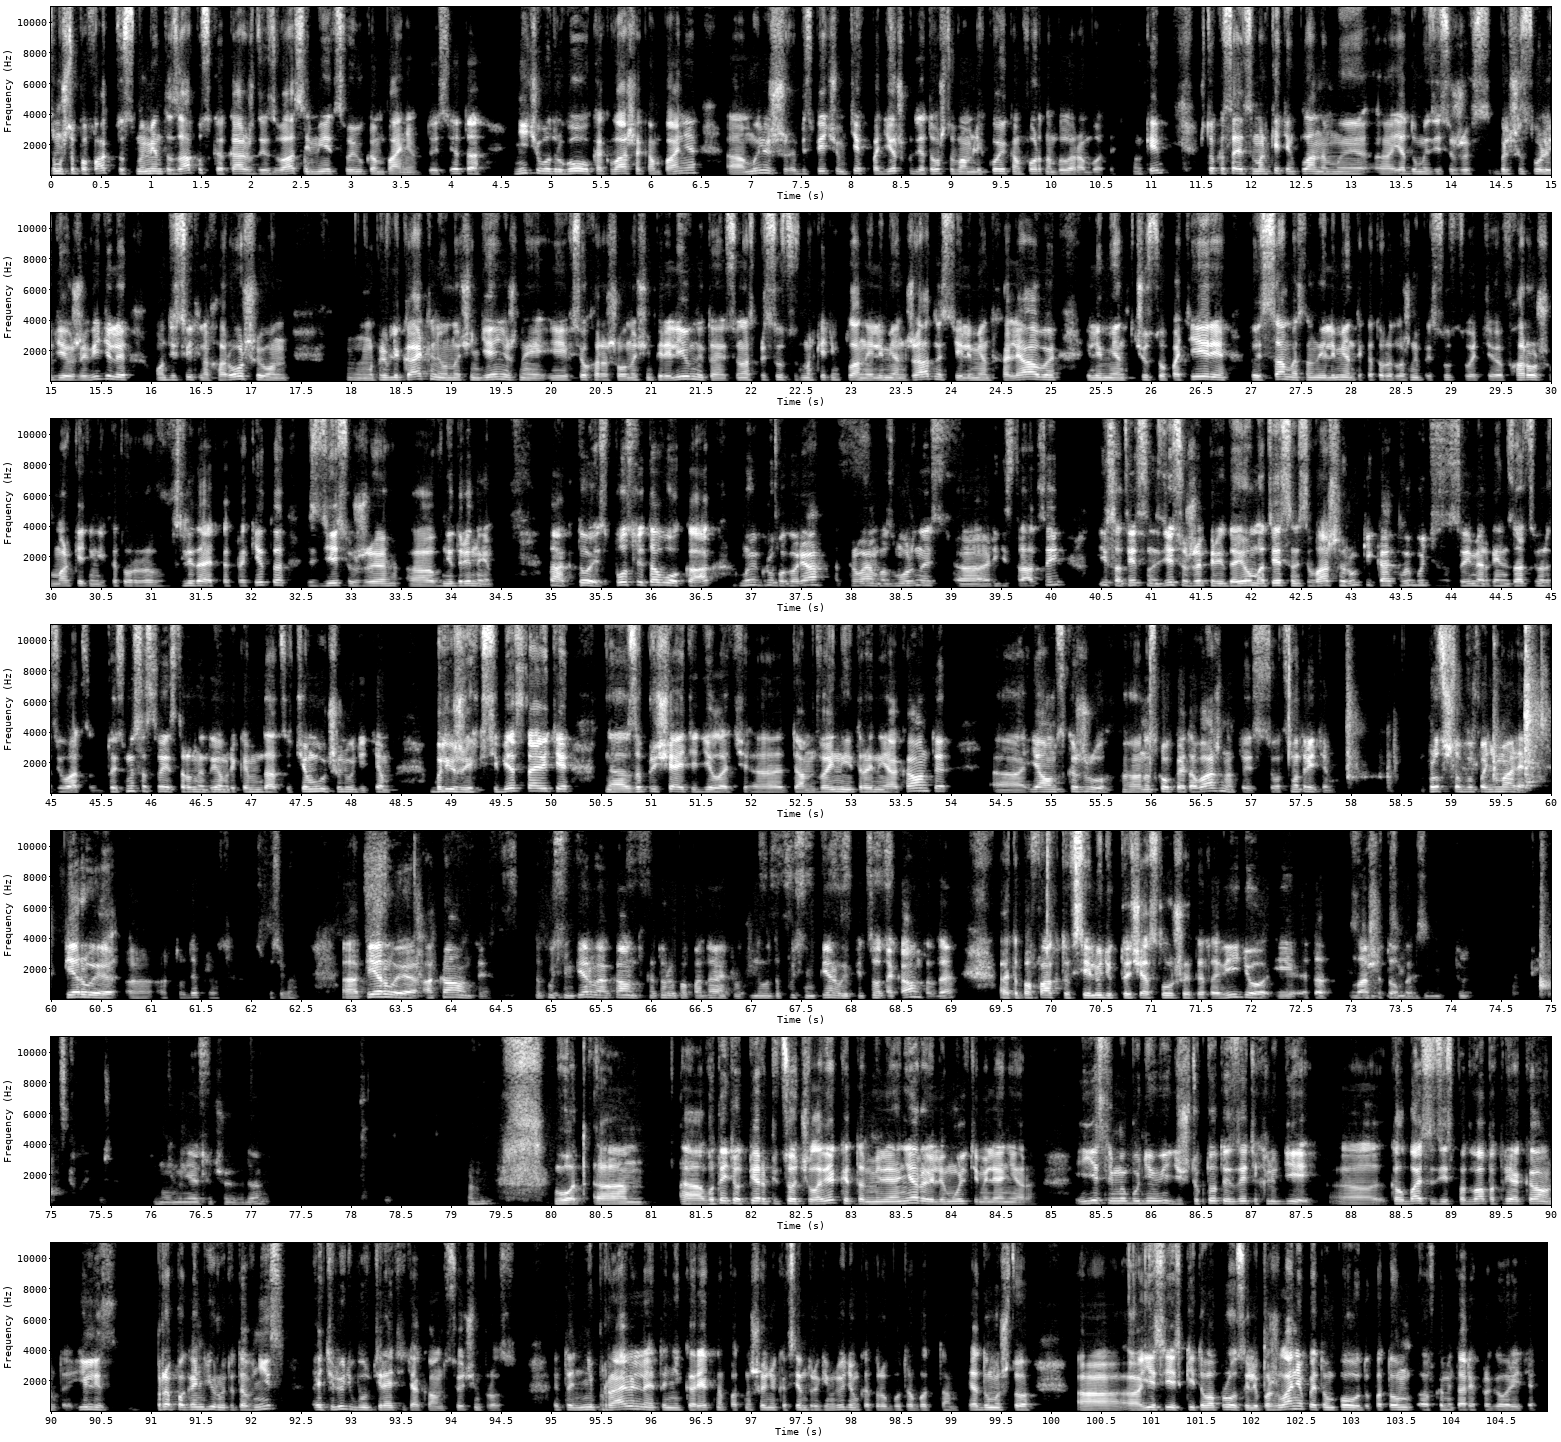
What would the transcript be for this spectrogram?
Потому что по факту с момента запуска каждый из вас имеет свою компанию. То есть это ничего другого, как ваша компания. А, мы лишь обеспечиваем техподдержку для того, чтобы вам легко и комфортно было работать. Окей? Что касается маркетинг-плана, мы, а, я думаю, здесь уже большинство людей уже видели. Он действительно хороший, он привлекательный, он очень денежный, и все хорошо, он очень переливный, то есть у нас присутствует в маркетинг-плане элемент жадности, элемент халявы, элемент чувства потери, то есть самые основные элементы, которые должны присутствовать э, в хорошем маркетинге, который взлетает как ракета, здесь уже э, внедрены. Так, то есть после того, как мы, грубо говоря, открываем возможность э, регистрации, и, соответственно, здесь уже передаем ответственность в ваши руки, как вы будете со своими организациями развиваться. То есть мы со своей стороны даем рекомендации. Чем лучше люди, тем ближе их к себе ставите, э, запрещайте делать э, там двойные, тройные аккаунты. Э, я вам скажу, э, насколько это важно. То есть вот смотрите, просто чтобы вы понимали, первые... Э, Артур, дай, пожалуйста. Спасибо. Э, первые аккаунты, допустим, первый аккаунт, который попадает, вот, ну, допустим, первые 500 аккаунтов, да, это по факту все люди, кто сейчас слушает это видео, и это ваши топы. Ну, у меня, если что, да? Вот. А вот эти вот первые 500 человек – это миллионеры или мультимиллионеры. И если мы будем видеть, что кто-то из этих людей э, колбасит здесь по два, по три аккаунта или пропагандирует это вниз – эти люди будут терять эти аккаунты. Все очень просто. Это неправильно, это некорректно по отношению ко всем другим людям, которые будут работать там. Я думаю, что э, если есть какие-то вопросы или пожелания по этому поводу, потом э, в комментариях проговорите.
